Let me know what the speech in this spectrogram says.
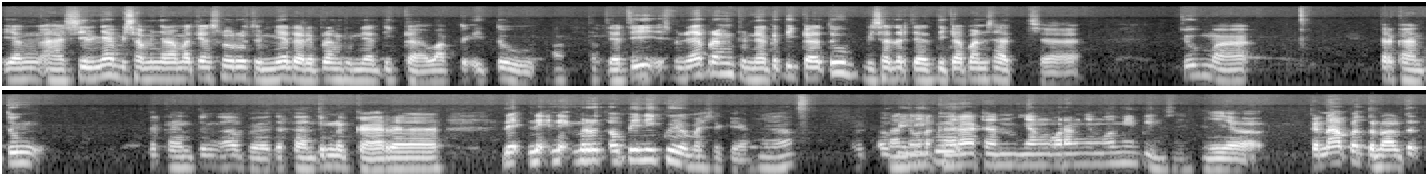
yang hasilnya bisa menyelamatkan seluruh dunia dari perang dunia tiga waktu itu. waktu Jadi sebenarnya perang dunia ketiga tuh bisa terjadi kapan saja. Cuma tergantung tergantung apa ya? Tergantung negara. Nek nek nek menurut opini ku ya Mas ya. ya Menurut gantung opini ku- negara dan yang orang yang memimpin sih Iya. Kenapa Donald Trump-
